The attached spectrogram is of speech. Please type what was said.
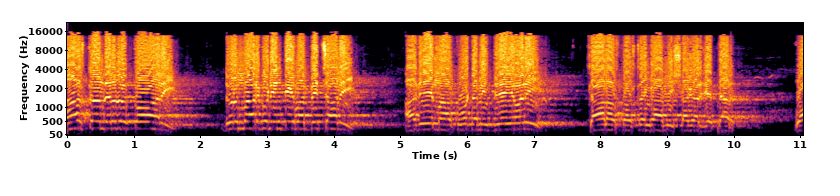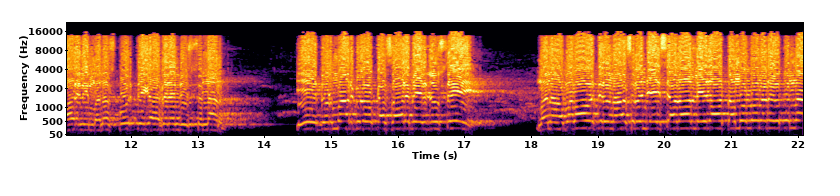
రాష్ట్రం నిలదొక్కోవాలి దుర్మార్గుడి ఇంటికి పంపించాలి. అదే మా కూటమి ధ్యేయమని చాలా స్పష్టంగా అమిత్ షా గారు చెప్పారు. వారిని మనస్ఫూర్తిగా అభినందిస్తున్నాను. ఈ దుర్మార్గులు ఒకసారి మీరు చూస్తే మన అమరావతిని నాశనం చేశారా లేదా తమ్ముళ్ళు అడుగుతున్నా.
